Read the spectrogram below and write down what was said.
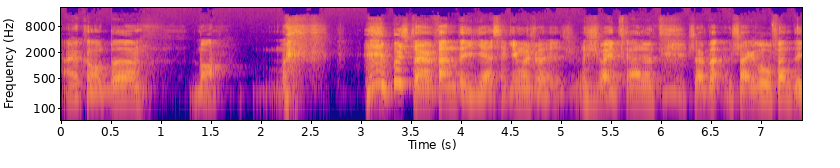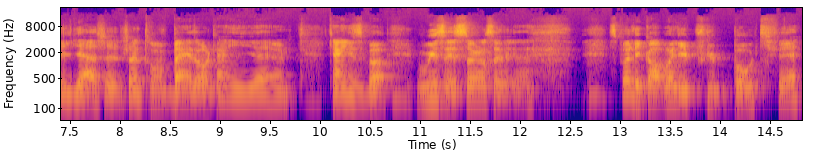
Un combat. Bon. moi, j'étais un fan de Elias, ok? Moi, je vais, je vais être franc, là. Je suis un, gros fan de Elias. Je, je le trouve bien drôle quand il, euh, quand il se bat. Oui, c'est sûr, c'est. C'est pas les combats les plus beaux qu'il fait,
